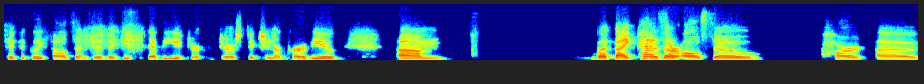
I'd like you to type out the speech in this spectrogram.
typically falls under the DPW jurisdiction or purview. Um, but bike paths are also part of,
